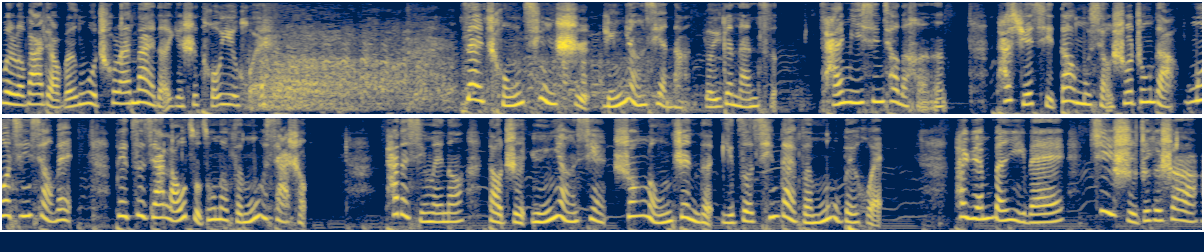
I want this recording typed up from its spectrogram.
为了挖点文物出来卖的，也是头一回。在重庆市云阳县呐，有一个男子，财迷心窍的很。他学起盗墓小说中的摸金校尉，对自家老祖宗的坟墓下手。他的行为呢，导致云阳县双龙镇的一座清代坟墓被毁。他原本以为，即使这个事儿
